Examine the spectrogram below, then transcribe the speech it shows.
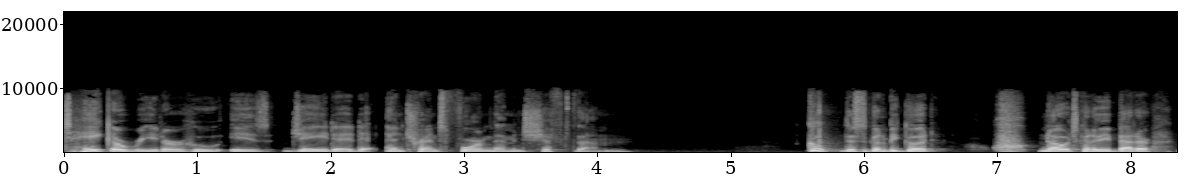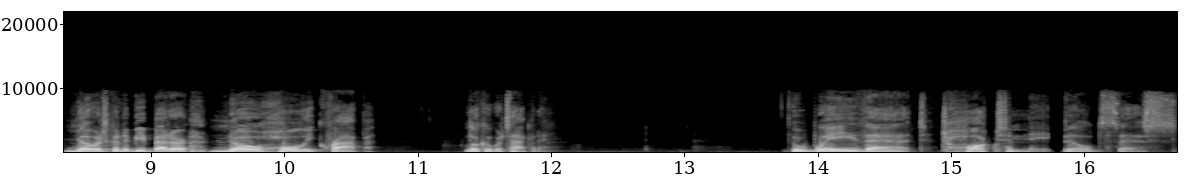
take a reader who is jaded and transform them and shift them. Go, this is going to be good. No, it's going to be better. No, it's going to be better. No, holy crap. Look at what's happening. The way that Talk to Me builds this,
